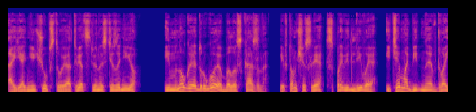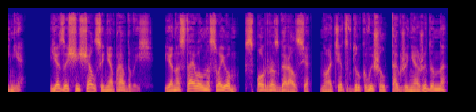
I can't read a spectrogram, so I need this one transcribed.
а я не чувствую ответственности за нее. И многое другое было сказано, и в том числе справедливое, и тем обидное вдвойне. Я защищался, не оправдываясь. Я настаивал на своем, спор разгорался, но отец вдруг вышел так же неожиданно,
